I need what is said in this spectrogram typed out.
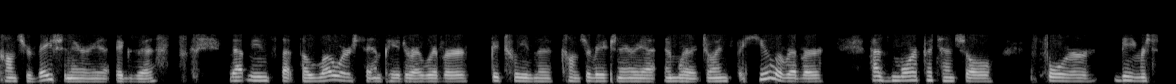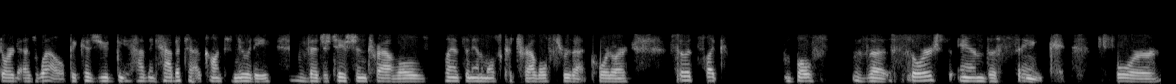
Conservation Area exists, that means that the lower San Pedro River between the conservation area and where it joins the Gila River has more potential for being restored as well because you'd be having habitat continuity. Vegetation travels, plants and animals could travel through that corridor. So it's like both the source and the sink for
